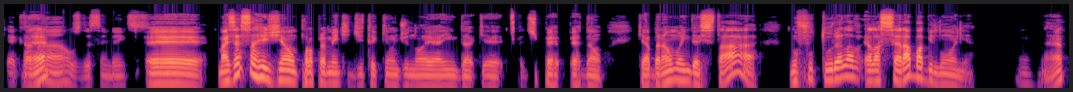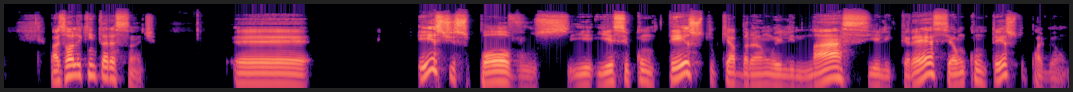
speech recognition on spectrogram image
Que é? Canaã, né? os descendentes. É, mas essa região propriamente dita aqui onde Noé ainda, que é, perdão, que Abraão ainda está, no futuro ela, ela será Babilônia. Uhum. Né? Mas olha que interessante. É, estes povos e, e, esse contexto que Abraão ele nasce, ele cresce, é um contexto pagão.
